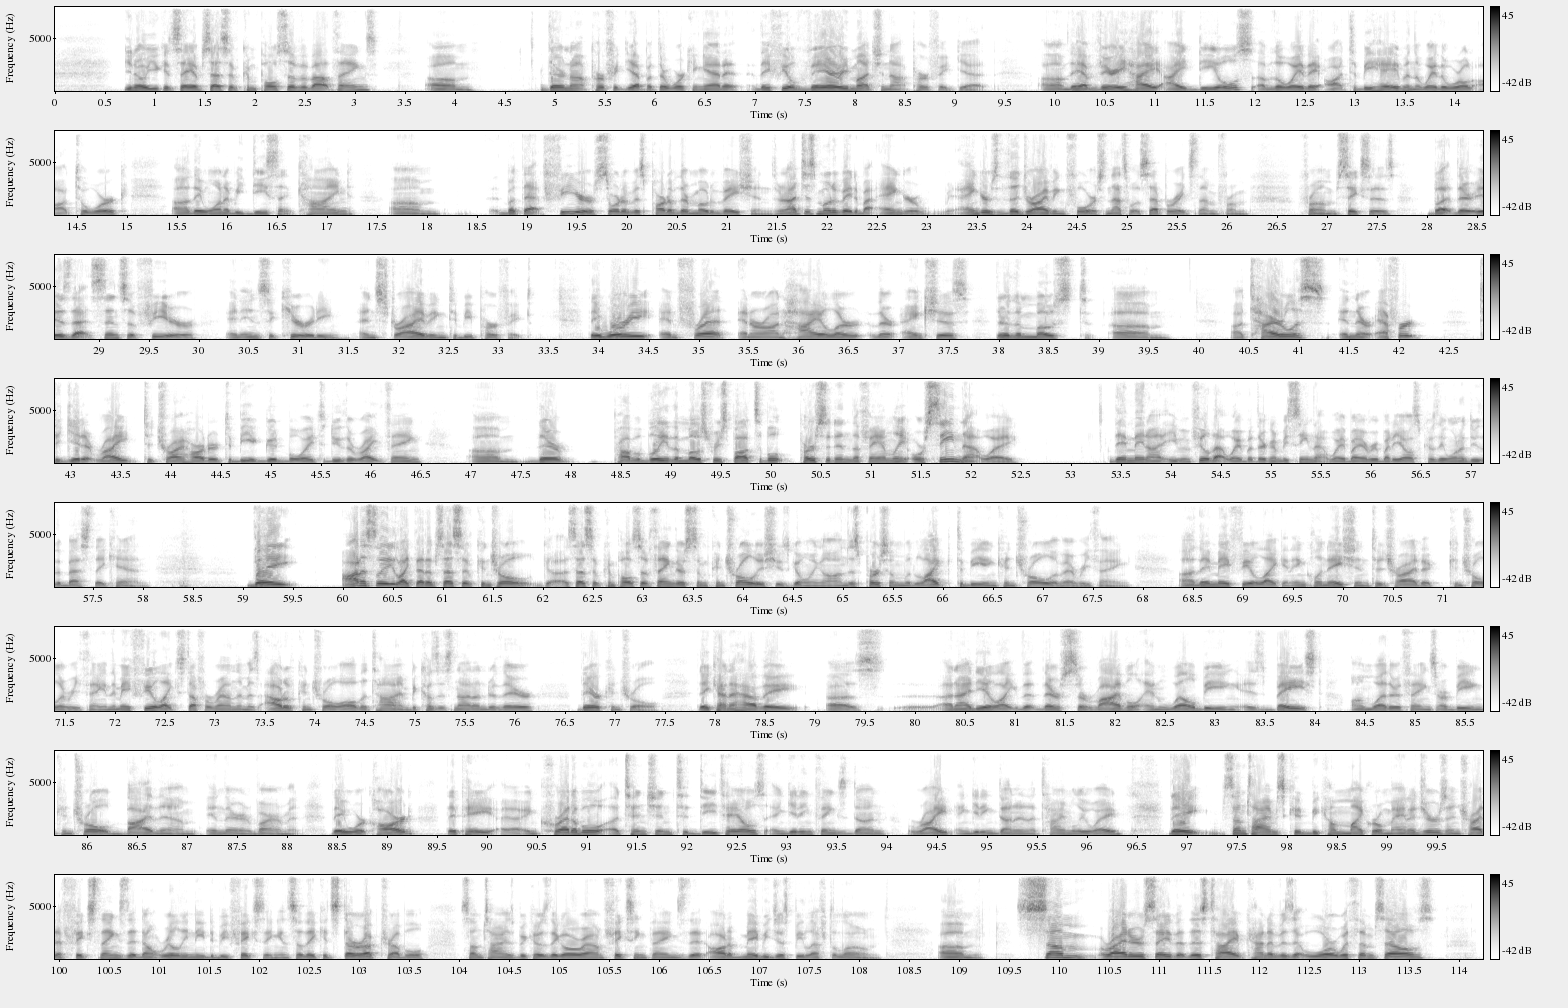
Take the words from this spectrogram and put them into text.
you know, you could say obsessive compulsive about things. Um, they're not perfect yet, but they're working at it. They feel very much not perfect yet. Um, they have very high ideals of the way they ought to behave and the way the world ought to work. Uh, they want to be decent, kind, um, but that fear sort of is part of their motivations. They're not just motivated by anger. Anger's the driving force, and that's what separates them from from sixes. But there is that sense of fear and insecurity and striving to be perfect. They worry and fret and are on high alert. They're anxious. They're the most um, uh, tireless in their effort to get it right, to try harder, to be a good boy, to do the right thing. Um, they're probably the most responsible person in the family or seen that way. They may not even feel that way, but they're going to be seen that way by everybody else because they want to do the best they can. They honestly like that obsessive control obsessive compulsive thing there's some control issues going on. This person would like to be in control of everything. Uh, they may feel like an inclination to try to control everything and they may feel like stuff around them is out of control all the time because it's not under their their control. They kind of have a uh, an idea like that their survival and well-being is based on whether things are being controlled by them in their environment. They work hard they pay uh, incredible attention to details and getting things done right and getting done in a timely way. They sometimes could become micromanagers and try to fix things that don't really need to be fixing. And so they could stir up trouble sometimes because they go around fixing things that ought to maybe just be left alone. Um, some writers say that this type kind of is at war with themselves.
